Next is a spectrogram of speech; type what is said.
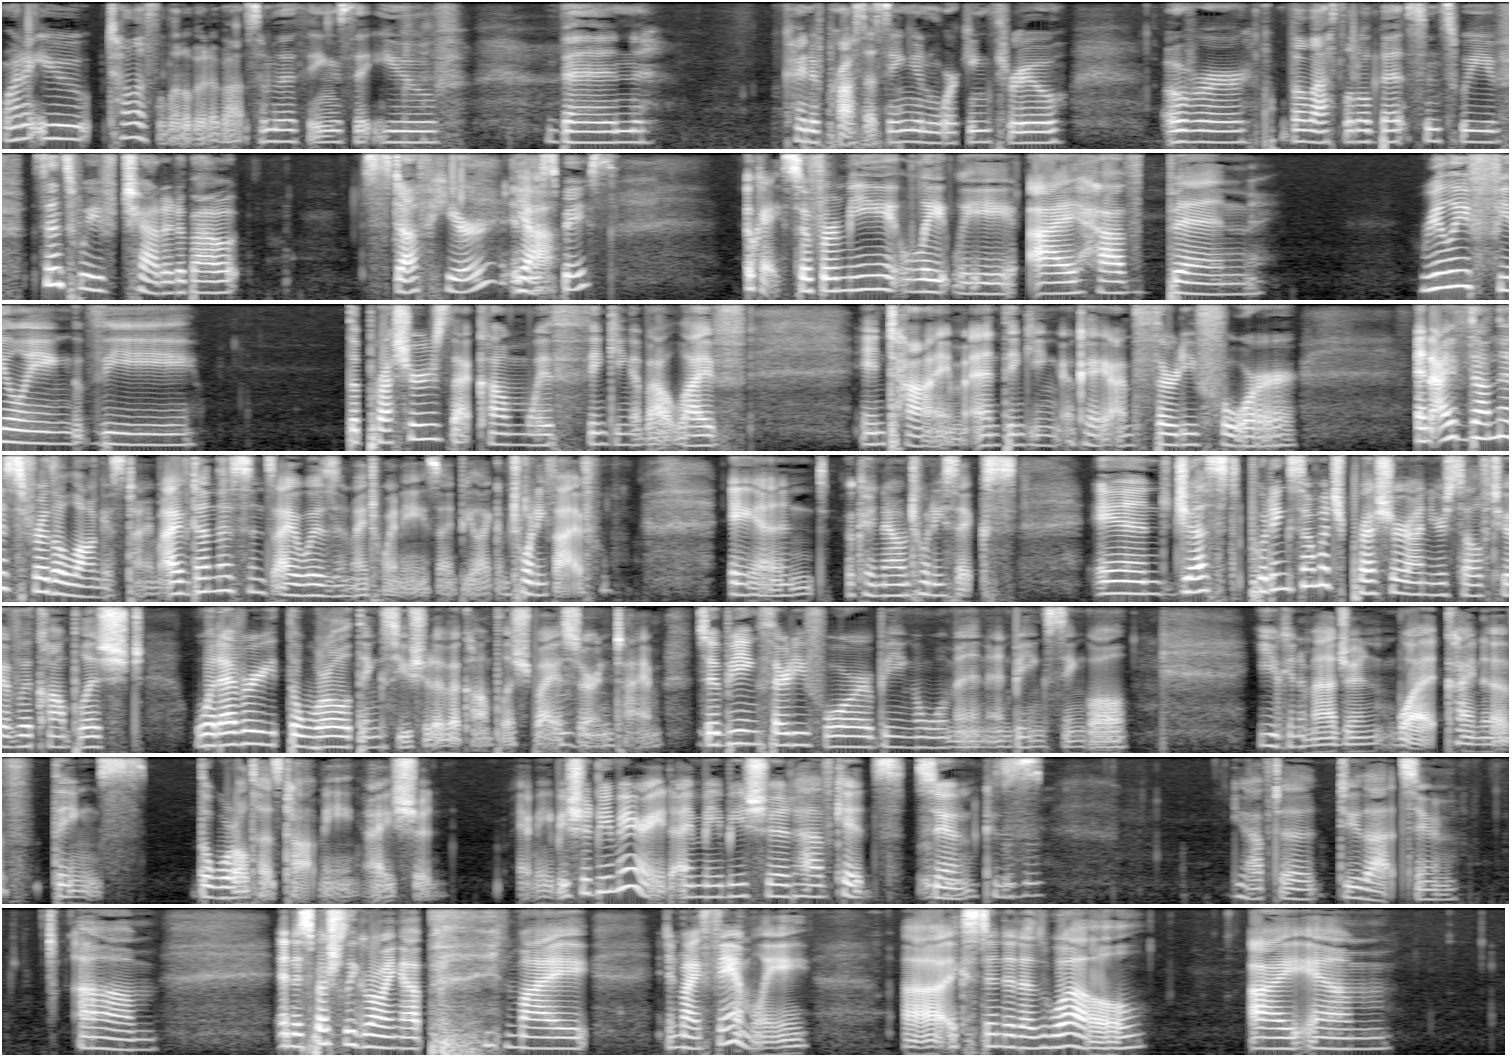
why don't you tell us a little bit about some of the things that you've been kind of processing and working through over the last little bit since we've since we've chatted about stuff here in Yeah. this space? okay, so for me lately, I have been really feeling the the pressures that come with thinking about life in time and thinking, okay, I'm 34. And I've done this for the longest time. I've done this since I was in my 20s. I'd be like, I'm 25. And okay, now I'm 26. And just putting so much pressure on yourself to have accomplished whatever the world thinks you should have accomplished by a mm-hmm. certain time. So mm-hmm. being 34, being a woman and being single, you can imagine what kind of things the world has taught me. I should I maybe should be married. I maybe should have kids soon cuz you have to do that soon. Um and especially growing up in my in my family uh extended as well, I am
